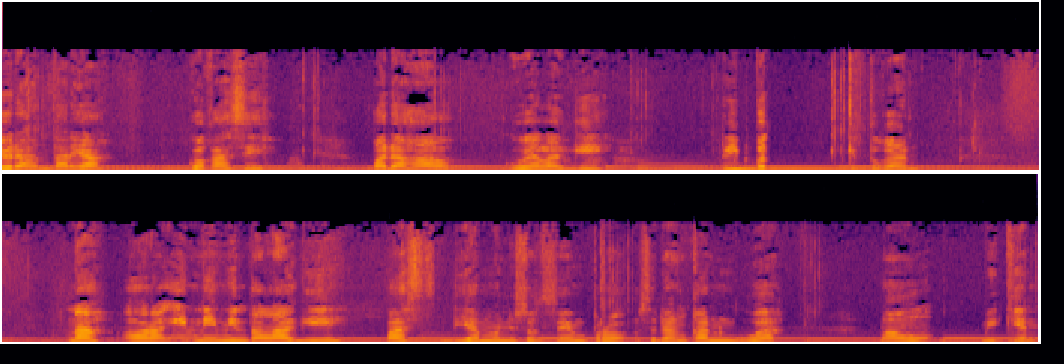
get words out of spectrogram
yaudah ntar ya gue kasih. Padahal gue lagi ribet gitu kan. Nah orang ini minta lagi pas dia mau nyusun sempro sedangkan gue mau bikin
